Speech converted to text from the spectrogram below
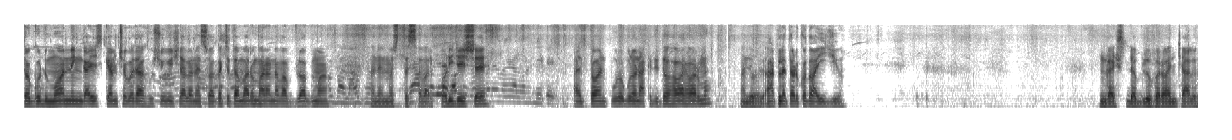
તો ગુડ મોર્નિંગ ગાઈસ કેમ છો બધા? હુશુ વિશાલ અને સ્વાગત છે તમારું મારા નવા વ્લોગમાં અને મસ્ત સવાર પડી જશે આજ તો પૂરો પૂરો નાખી દીધો સવાર સવારમાં આટલે તડકો તો આવી ગયો. ગાઈસ ડબલું ભરવાનું ચાલુ.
